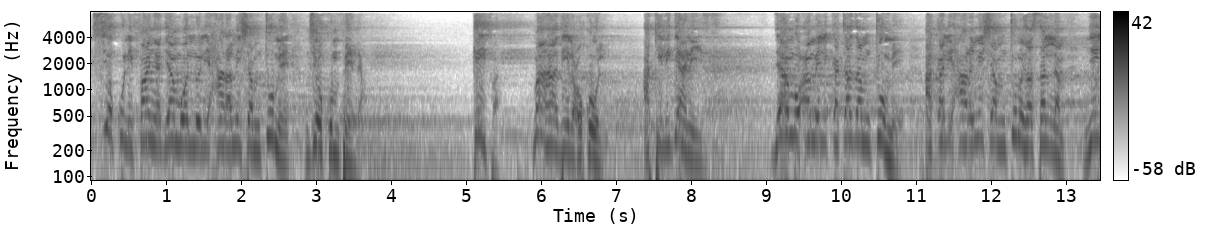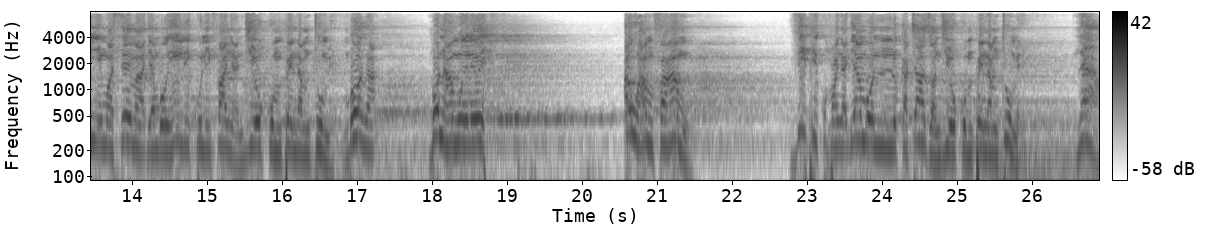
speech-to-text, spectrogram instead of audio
Sio kulifanya jambo aliloliharamisha mtume ndiyo kumpenda. Kaifa? Ma hadhi al'uqul? Akili gani hizi jambo amelikataza mtume akaliharamisha mtume sa sallam nyinyi mwasema jambo hili kulifanya ndiyo kumpenda mtume. Mbona? Mbona hamueleweki? Au hamfahamu? Vipi kufanya jambo lililokatazwa ndiyo kumpenda mtume? La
